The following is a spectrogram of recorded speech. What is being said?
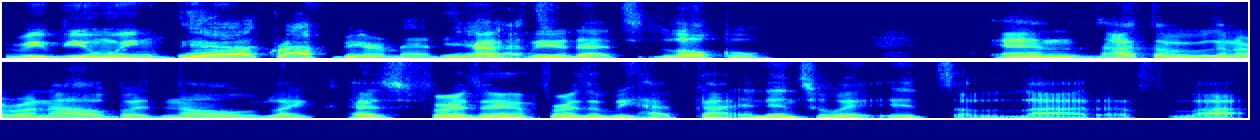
reviewing Yeah. Craft beer, man. Yeah. craft beer that's local. And I thought we were gonna run out, but no, like as further and further we have gotten into it, it's a lot of lot,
